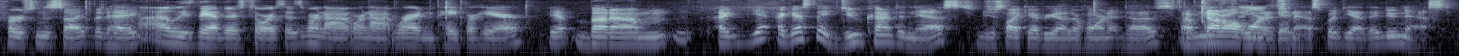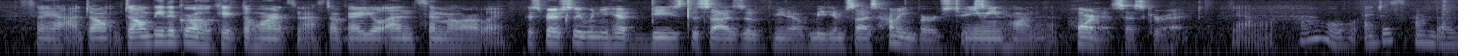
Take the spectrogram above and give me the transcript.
person to cite, but hey, At least they have their sources. We're not. We're not writing paper here. Yep, but um, I, yeah, I guess they do kind of nest, just like every other hornet does. Um, Okay, not all so hornets could- nest, but yeah, they do nest. So yeah, don't don't be the girl who kicked the hornet's nest. Okay, you'll end similarly. Especially when you have bees the size of you know medium-sized hummingbirds chasing. You mean hornet? hornets? That's correct. Yeah. Oh, I just found a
